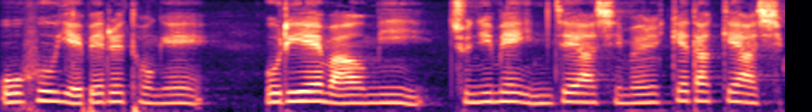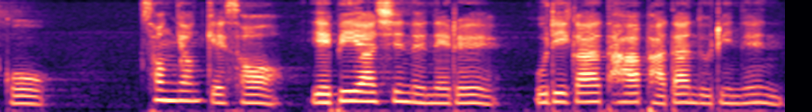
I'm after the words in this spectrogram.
오후 예배를 통해 우리의 마음이 주님의 임재하심을 깨닫게 하시고 성령께서 예비하신 은혜를 우리가 다 받아 누리는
